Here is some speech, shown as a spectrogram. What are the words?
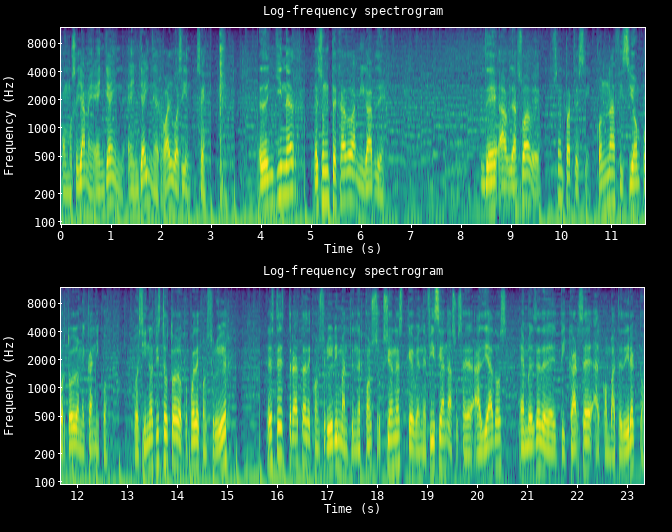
como se llame, engine, engineer o algo así, sí. El engineer es un tejado amigable, de habla suave, pues en parte sí, con una afición por todo lo mecánico. Pues si no has visto todo lo que puede construir, este trata de construir y mantener construcciones que benefician a sus aliados en vez de dedicarse al combate directo.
